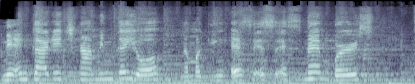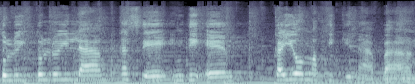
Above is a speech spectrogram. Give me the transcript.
Ni-encourage namin kayo na maging SSS members, tuloy-tuloy lang kasi in the end, kayo makikinabang.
